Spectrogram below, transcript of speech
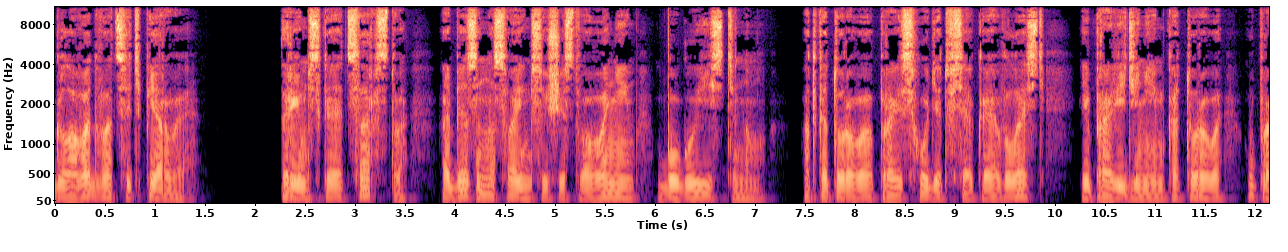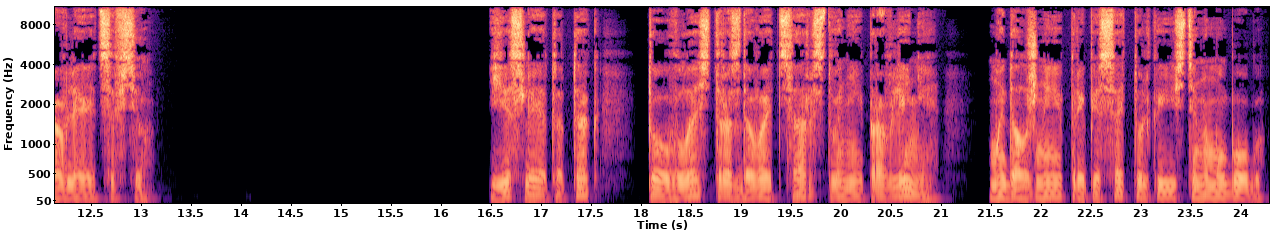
Глава 21. Римское царство обязано своим существованием Богу истинному, от которого происходит всякая власть и провидением которого управляется все. Если это так, то власть раздавать царствование и правление мы должны приписать только истинному Богу,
